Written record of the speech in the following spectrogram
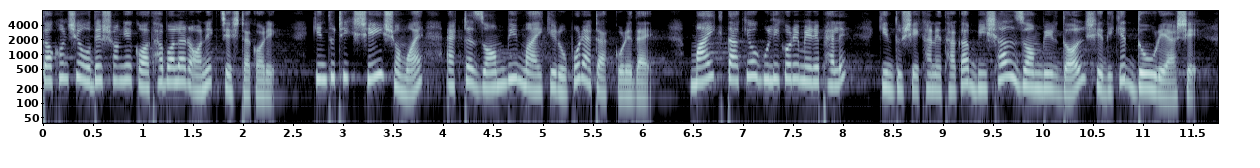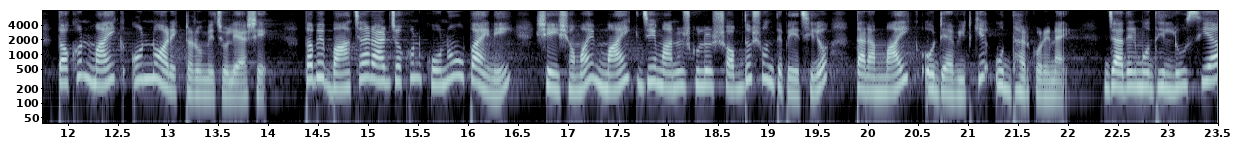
তখন সে ওদের সঙ্গে কথা বলার অনেক চেষ্টা করে। কিন্তু ঠিক সেই সময় একটা জম্বি মাইকের ওপর অ্যাটাক করে দেয়। মাইক তাকেও গুলি করে মেরে ফেলে, কিন্তু সেখানে থাকা বিশাল জম্বির দল সেদিকে দৌড়ে আসে। তখন মাইক অন্য আরেকটা রুমে চলে আসে। তবে বাঁচার আর যখন কোনো উপায় নেই, সেই সময় মাইক যে মানুষগুলোর শব্দ শুনতে পেয়েছিল, তারা মাইক ও ড্যাভিডকে উদ্ধার করে নেয়। যাদের মধ্যে লুসিয়া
